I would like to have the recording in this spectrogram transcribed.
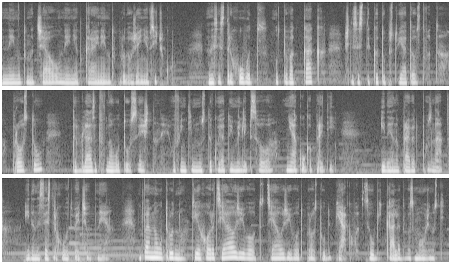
нейното начало, нейният край, нейното продължение, всичко. Да не се страхуват от това как ще се стекат обстоятелствата. Просто да влязат в новото усещане, в интимността, която им е липсвала някога преди и да я направят позната и да не се страхуват вече от нея. Но това е много трудно. Тия хора цял живот, цял живот просто отбягват, се обикалят възможностите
